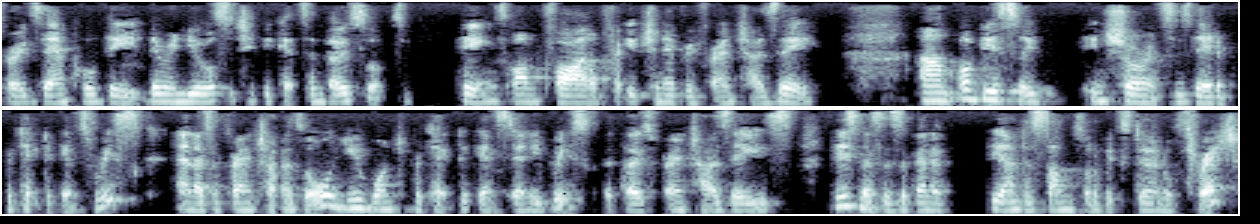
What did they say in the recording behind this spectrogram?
for example, the, the renewal certificates and those sorts of things on file for each and every franchisee. Um, obviously, insurance is there to protect against risk, and as a franchisor, you want to protect against any risk that those franchisees' businesses are going to be under some sort of external threat.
